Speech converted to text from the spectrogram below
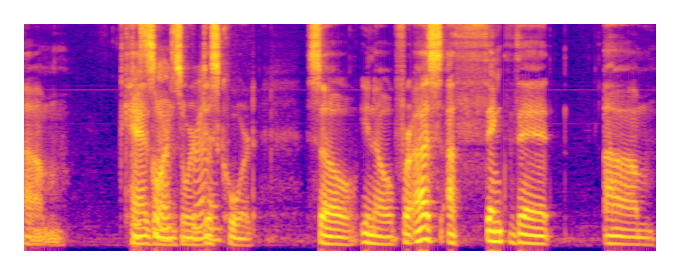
um, chasms Discourse, or really. discord. So you know, for us, I think that um,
